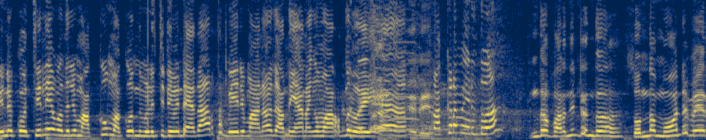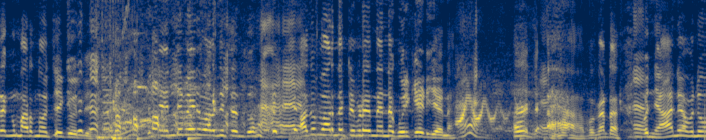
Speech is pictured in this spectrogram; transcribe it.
പിന്നെ കൊച്ചിലെ മുതൽ മക്കു മക്കു എന്ന് വിളിച്ചിട്ട് ഇവന്റെ യഥാർത്ഥ പേര് മനോജാന്ന് ഞാൻ അങ്ങ് മറന്നുപോയി. ആ, ശരി. മക്കളുടെ പേരെന്തുവാ? എന്തോ പറഞ്ഞിട്ട് എന്തോ സ്വന്തം മോന്റെ പേരങ്ങ് മറന്നു വെച്ചേക്കുമല്ലേ പിന്നെ എന്റെ പേര് പറഞ്ഞിട്ട് എന്തോ അത് മറന്നിട്ട് ഇവിടെ നിന്ന് എന്നെ കുരുക്കടിക്കാനാ? അതല്ല. അപ്പൊ കണ്ട അപ്പൊ ഞാനും അവനും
